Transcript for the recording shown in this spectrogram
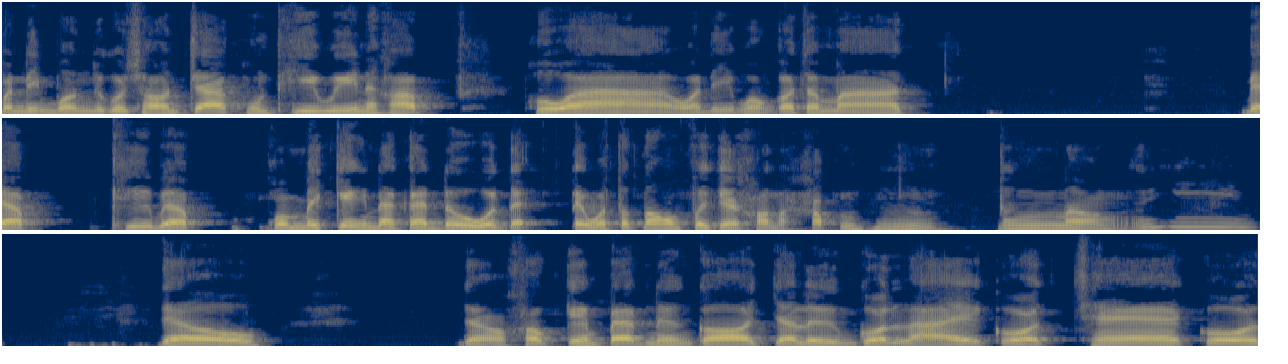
วันนี้ผมอยู่กับช่องจ้าคุณทีวีนะครับ เพราะว่าวันนี้ผมก็จะมา แบบคือแบบผมไม่เก่งดากาโดแต่แต่ว่าต้องต้องฝึกกับเขานะครับน้องๆเดี๋ยว เดี๋ยวเข้าเกมแป๊บหนึ่งก็อย่าลืมกดไลค์กดแชร์กด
